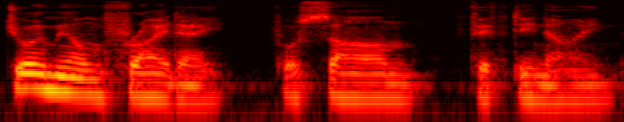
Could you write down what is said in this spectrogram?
Join me on Friday for Psalm 59.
